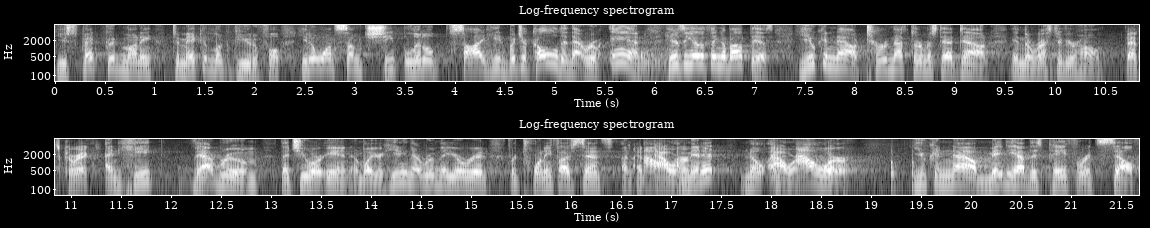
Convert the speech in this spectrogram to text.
You spent good money to make it look beautiful. You don't want some cheap little side heat, but you're cold in that room. And here's the other thing about this you can now turn that thermostat down in the rest of your home That's correct. and heat that room that you are in. And while you're heating that room that you're in for 25 cents an, An hou- hour. a minute? No, an Hour. hour. You can now maybe have this pay for itself.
